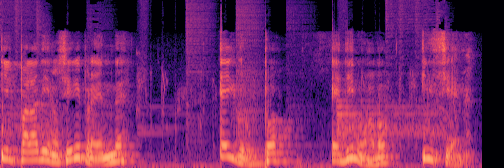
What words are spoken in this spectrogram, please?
Il paladino si riprende e il gruppo è di nuovo insieme.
